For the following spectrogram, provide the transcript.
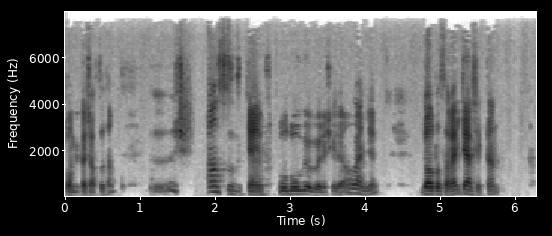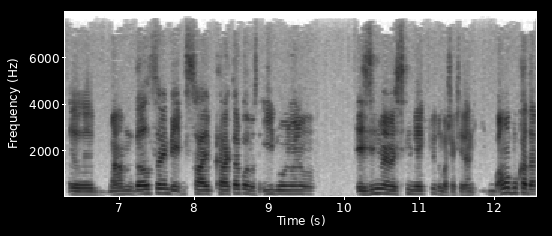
son birkaç haftadan. E, şanssızlık yani futbolda oluyor böyle şeyler ama bence Galatasaray gerçekten e, ben Galatasaray'ın bir, bir sahibi karakter koymasını iyi bir oyun oynaması ezilmemesini bekliyordum Başakşehir'den. Ama bu kadar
